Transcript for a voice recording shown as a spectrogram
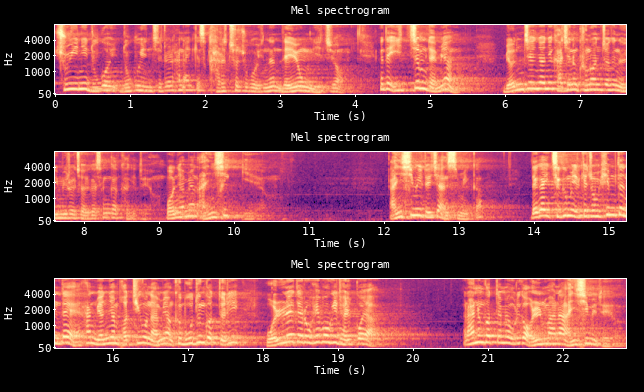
주인이 누구, 누구인지를 하나님께서 가르쳐 주고 있는 내용이죠. 근데 이쯤 되면 면제년이 가지는 근원적인 의미를 저희가 생각하게 돼요. 뭐냐면 안식이에요. 안심이 되지 않습니까? 내가 지금 이렇게 좀 힘든데 한 몇 년 버티고 나면 그 모든 것들이 원래대로 회복이 될 거야. 라는 것 때문에 우리가 얼마나 안심이 돼요.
